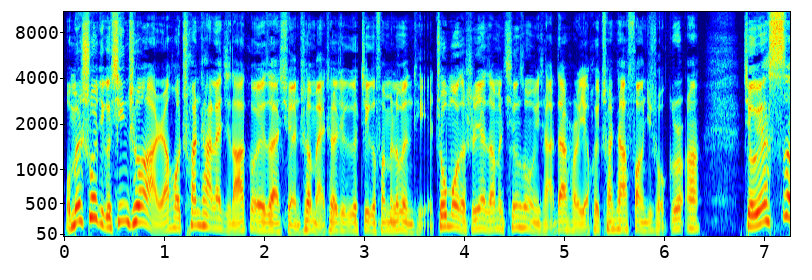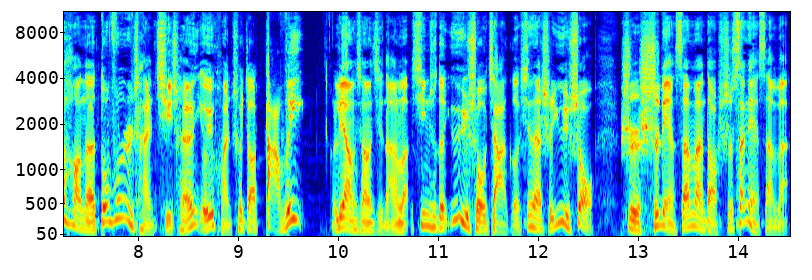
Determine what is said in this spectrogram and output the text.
我们说几个新车啊，然后穿插来解答各位在选车买车这个这个方面的问题。周末的时间咱们轻松一下，待会儿也会穿插放几首歌啊。九月四号呢，东风日产启辰有一款车叫大 V 亮相济南了，新车的预售价格现在是预售是十点三万到十三点三万。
